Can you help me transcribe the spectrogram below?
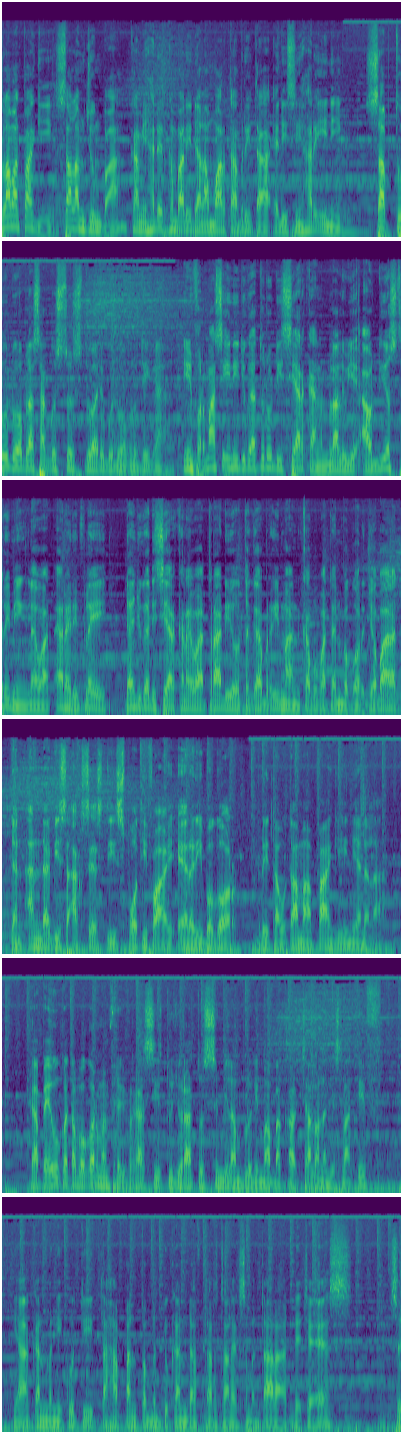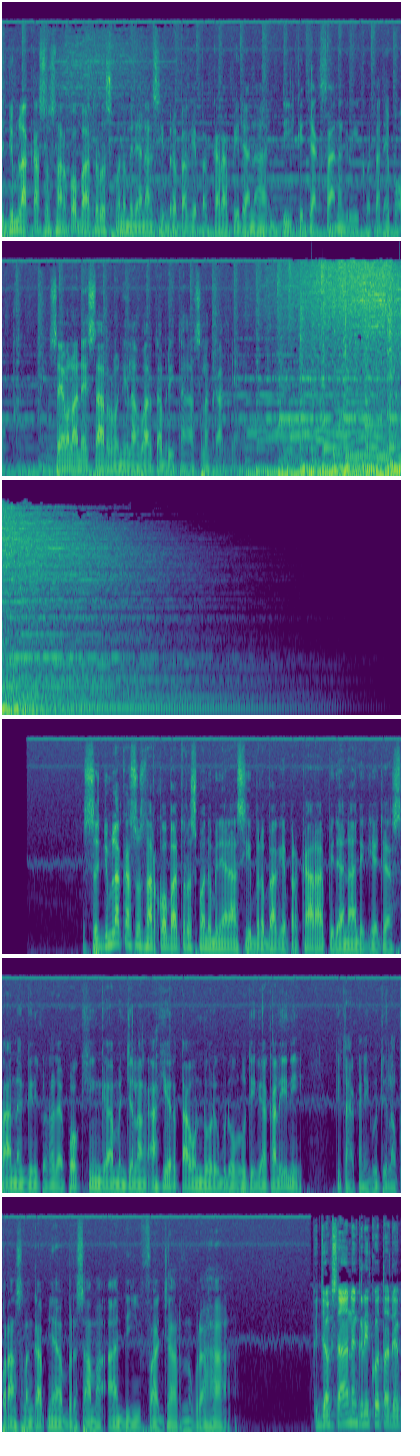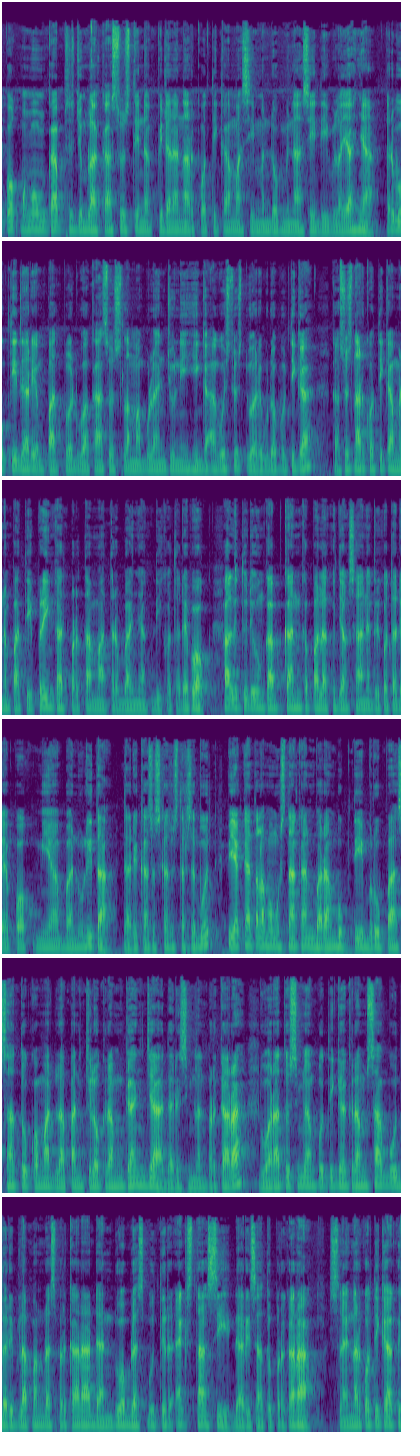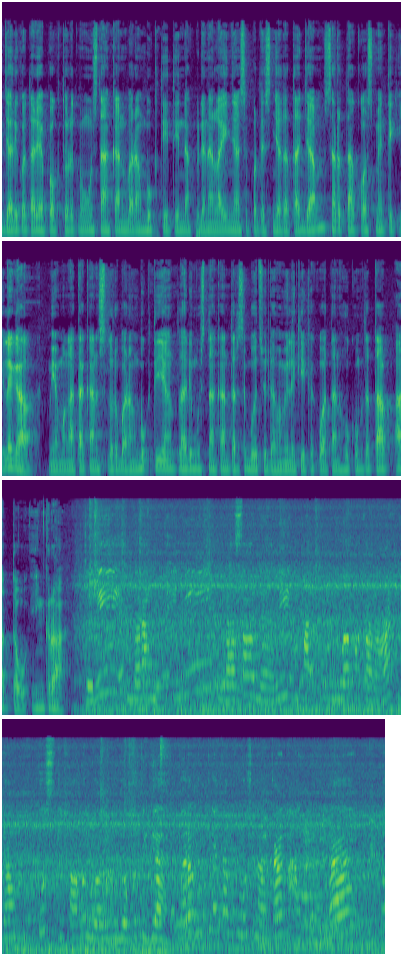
Selamat pagi, salam jumpa. Kami hadir kembali dalam Warta Berita edisi hari ini, Sabtu 12 Agustus 2023. Informasi ini juga turut disiarkan melalui audio streaming lewat RRI Play dan juga disiarkan lewat Radio Tegak Beriman Kabupaten Bogor, Jawa Barat dan Anda bisa akses di Spotify RRI Bogor. Berita utama pagi ini adalah KPU Kota Bogor memverifikasi 795 bakal calon legislatif yang akan mengikuti tahapan pembentukan daftar caleg sementara DCS. Sejumlah kasus narkoba terus mendominasi berbagai perkara pidana di Kejaksaan Negeri Kota Depok. Saya Maulana Sarro, inilah Warta Berita selengkapnya. Sejumlah kasus narkoba terus mendominasi berbagai perkara pidana di Kejaksaan Negeri Kota Depok hingga menjelang akhir tahun 2023 kali ini. Kita akan ikuti laporan selengkapnya bersama Adi Fajar Nugraha. Kejaksaan Negeri Kota Depok mengungkap sejumlah kasus tindak pidana narkotika masih mendominasi di wilayahnya. Terbukti dari 42 kasus selama bulan Juni hingga Agustus 2023, kasus narkotika menempati peringkat pertama terbanyak di Kota Depok. Hal itu diungkapkan Kepala Kejaksaan Negeri Kota Depok, Mia Banulita. Dari kasus-kasus tersebut, pihaknya telah memusnahkan barang bukti berupa 1,8 kg ganja dari 9 perkara, 293 gram sabu dari 18 perkara, dan 12 butir ekstasi dari satu perkara. Selain narkotika, Kejari Kota Depok turut memusnahkan barang bukti tindak pidana lainnya seperti senjata tajam serta kosmetik ilegal. Mia mengatakan seluruh barang bukti yang telah dimusnahkan tersebut sudah memiliki kekuatan hukum tetap atau ingkrah. Jadi barang bukti ini berasal dari 42 perkara yang putus di tahun 2023. Barang bukti yang kami musnahkan adalah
